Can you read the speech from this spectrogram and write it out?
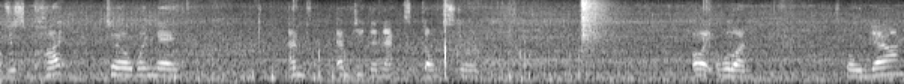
I'll just cut to when they em- empty the next dumpster. Oh wait, hold on. It's going down.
